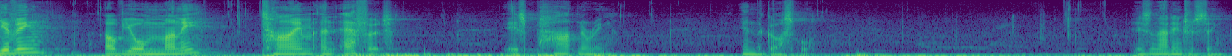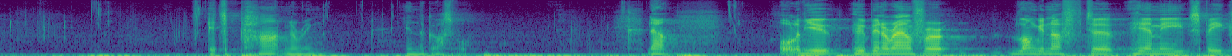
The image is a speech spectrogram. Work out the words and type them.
Giving of your money, time, and effort is partnering in the gospel. Isn't that interesting? It's partnering in the gospel. Now, all of you who've been around for long enough to hear me speak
